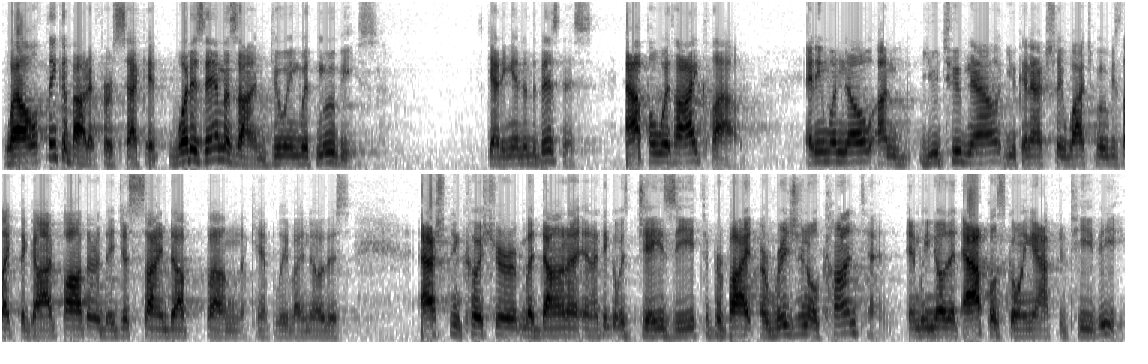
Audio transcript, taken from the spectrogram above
Well, think about it for a second. What is Amazon doing with movies? Getting into the business. Apple with iCloud. Anyone know on YouTube now you can actually watch movies like The Godfather? They just signed up, um, I can't believe I know this, Ashton Kutcher, Madonna, and I think it was Jay Z to provide original content. And we know that Apple's going after TV.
